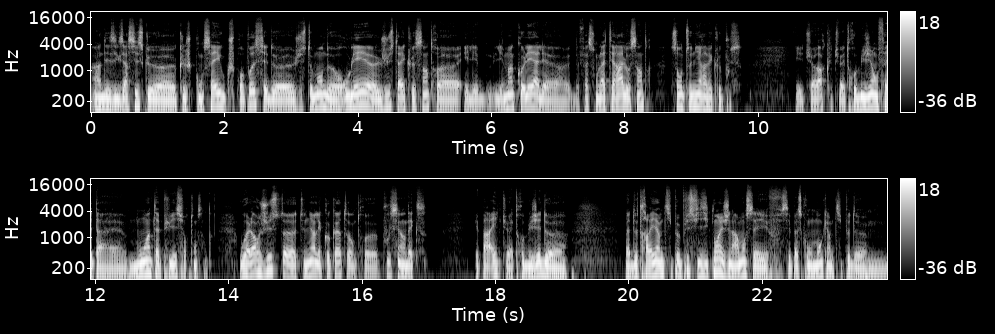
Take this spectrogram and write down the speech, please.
un des exercices que, euh, que je conseille ou que je propose, c'est de justement de rouler euh, juste avec le cintre et les, mains collées de façon latérale au cintre, sans tenir avec le pouce. Et tu vas voir que tu vas être obligé en fait à moins t'appuyer sur ton cintre. Ou alors juste tenir les cocottes entre pouce et index. Et pareil, tu vas être obligé de, bah, de travailler un petit peu plus physiquement. Et généralement, c'est parce qu'on manque un petit peu de hum,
